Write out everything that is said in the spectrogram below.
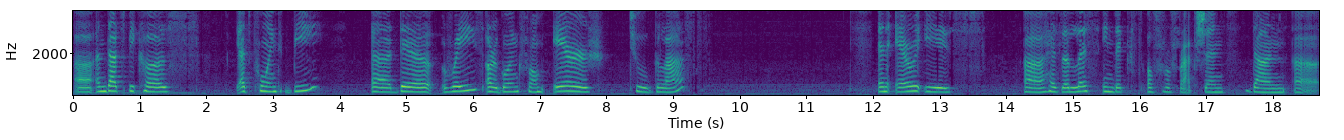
uh, and that's because at point B, uh, the rays are going from air to glass and air is uh, has a less index of refraction than uh,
